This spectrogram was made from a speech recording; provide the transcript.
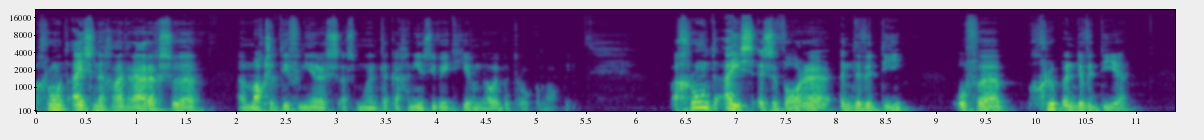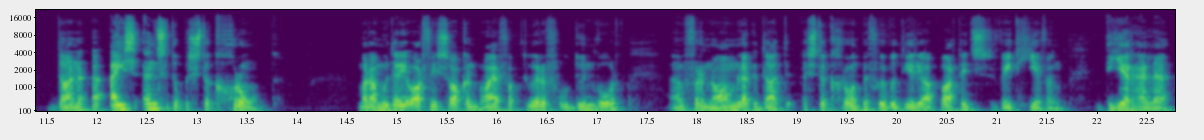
'n Grondeis en ek gaan dit regtig so 'n maklik definieer as, as moontlik. Ek gaan nie eens die wetgewing daarbey betrokke maak nie. 'n Grondeis is 'n individu of 'n groep individue dan 'n eis insit op 'n stuk grond. Maar dan moet uit die aard van die saak aan baie faktore voldoen word, um, vernaamlik dat 'n stuk grond byvoorbeeld deur die apartheidswetgewing deur hulle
